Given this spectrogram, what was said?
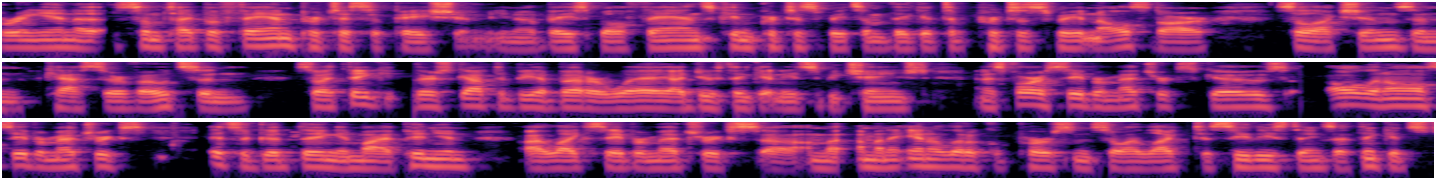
bring in a, some type of fan participation. You know, baseball fans can participate. Some they get to participate in all star selections and cast their votes and so I think there's got to be a better way. I do think it needs to be changed. And as far as sabermetrics goes, all in all, sabermetrics, it's a good thing in my opinion. I like sabermetrics. Uh, I'm, a, I'm an analytical person, so I like to see these things. I think it's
